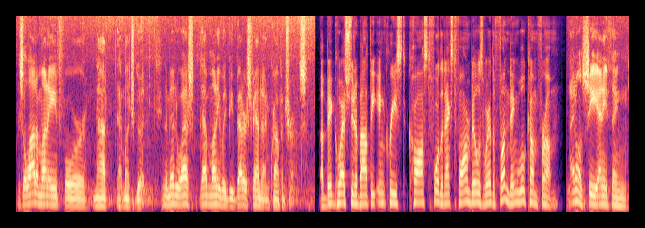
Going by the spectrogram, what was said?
there's a lot of money for not that much good. In the Midwest, that money would be better spent on crop insurance. A big question about the increased cost for the next farm bill is where the funding will come from. I don't see anything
